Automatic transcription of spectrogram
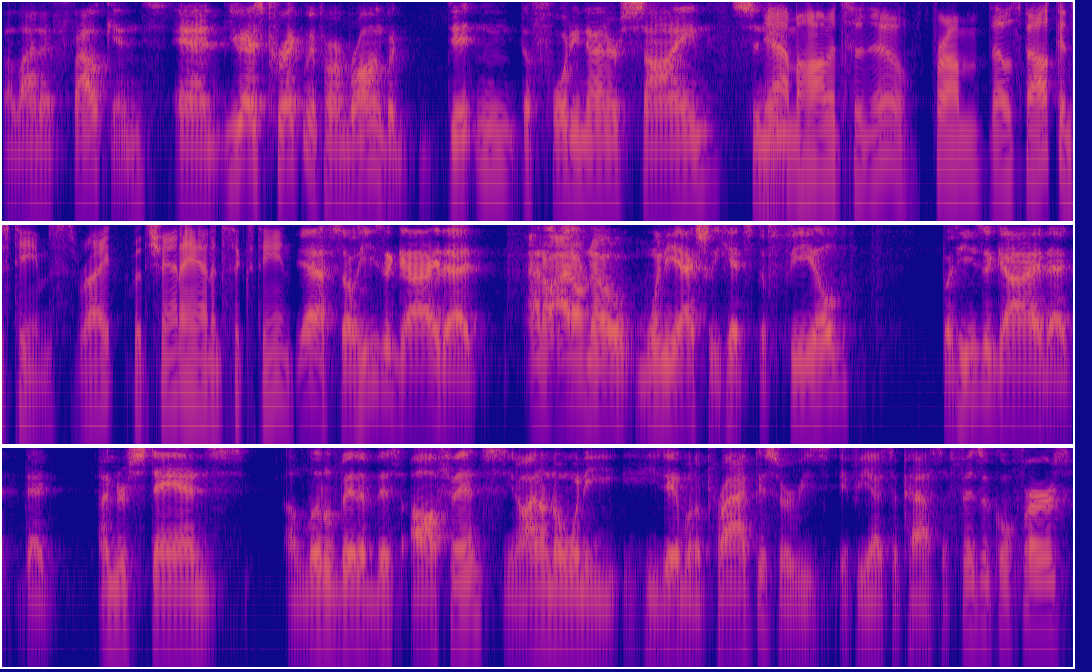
Atlanta Falcons. And you guys correct me if I'm wrong, but didn't the 49ers sign Sanu? Yeah, Mohamed Sanu from those Falcons teams, right? With Shanahan in 16. Yeah, so he's a guy that I don't I don't know when he actually hits the field, but he's a guy that that understands a little bit of this offense. You know, I don't know when he, he's able to practice or if he's if he has to pass a physical first.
